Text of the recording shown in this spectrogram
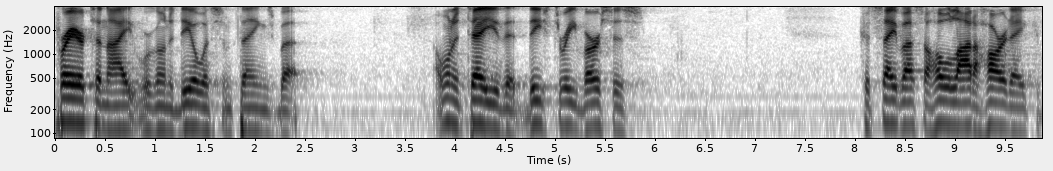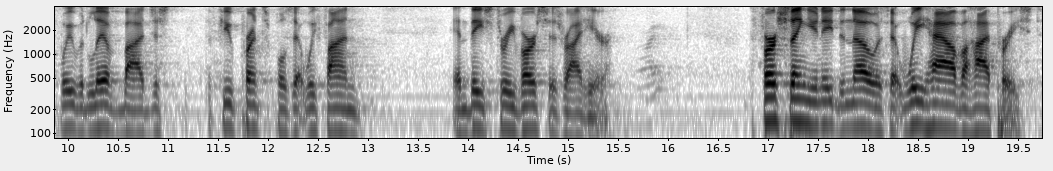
prayer tonight. We're going to deal with some things, but I want to tell you that these three verses could save us a whole lot of heartache if we would live by just the few principles that we find in these three verses right here. The first thing you need to know is that we have a high priest.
